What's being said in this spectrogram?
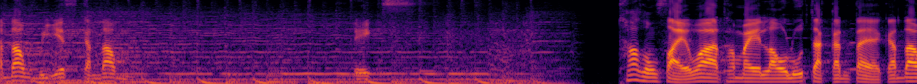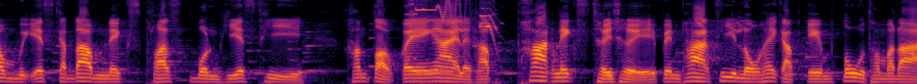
กันดั้ม vs กันดั้ม X ถ้าสงสัยว่าทำไมเรารู้จักกันแต่กันดั้ม vs กันดั้ม Next Plus บน PSP คำตอบก็ง่ายๆเลยครับ ภาค Next เฉยๆ เป็นภาคที่ลงให้กับเกมตู้ธรรมดา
